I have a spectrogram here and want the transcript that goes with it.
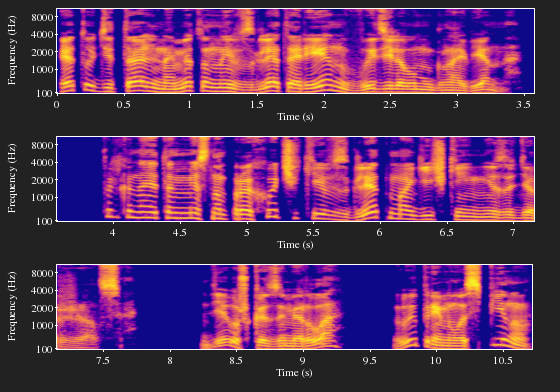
Эту деталь наметанный взгляд Ариен выделил мгновенно. Только на этом местном проходчике взгляд магички не задержался. Девушка замерла, выпрямила спину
